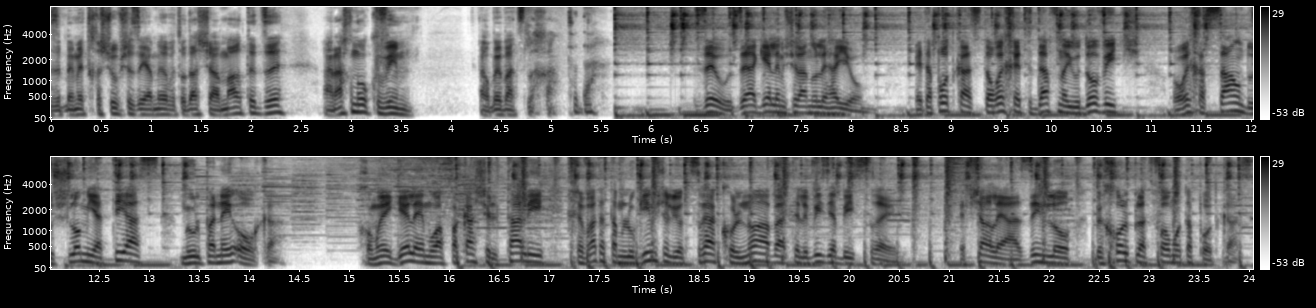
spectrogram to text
זה באמת חשוב שזה ייאמר, ותודה שאמרת את זה. אנחנו עוקבים. הרבה בהצלחה. תודה. זהו, זה הגלם שלנו להיום. את הפודקאסט עורכת דפנה יודוביץ', עורך הסאונד הוא שלומי אטיאס, מאולפני אורקה. חומרי גלם הוא הפקה של טלי, חברת התמלוגים של יוצרי הקולנוע והטלוויזיה בישראל. אפשר להאזין לו בכל פלטפורמות הפודקאסט.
